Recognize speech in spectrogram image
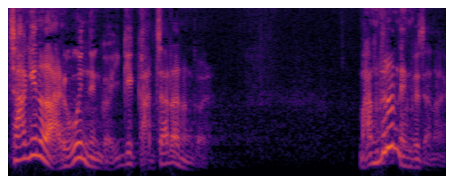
자기는 알고 있는 거예요. 이게 가짜라는 걸. 만들어낸 거잖아요.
